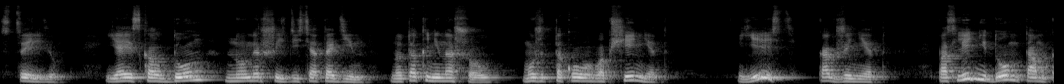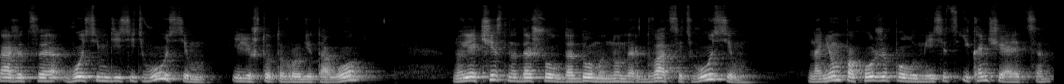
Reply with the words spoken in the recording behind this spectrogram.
«С целью. Я искал дом номер 61, но так и не нашел. Может, такого вообще нет?» «Есть? Как же нет? Последний дом там, кажется, 88 или что-то вроде того. Но я честно дошел до дома номер 28, на нем, похоже, полумесяц и кончается.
